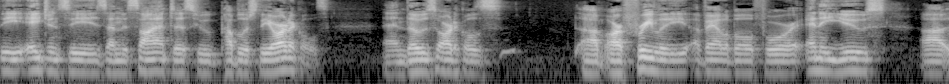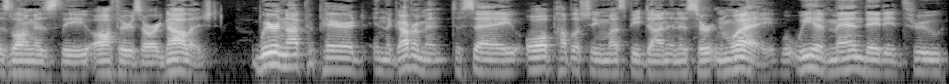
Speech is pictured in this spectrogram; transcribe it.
the agencies and the scientists who publish the articles. And those articles uh, are freely available for any use uh, as long as the authors are acknowledged. We're not prepared in the government to say all publishing must be done in a certain way. What we have mandated through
